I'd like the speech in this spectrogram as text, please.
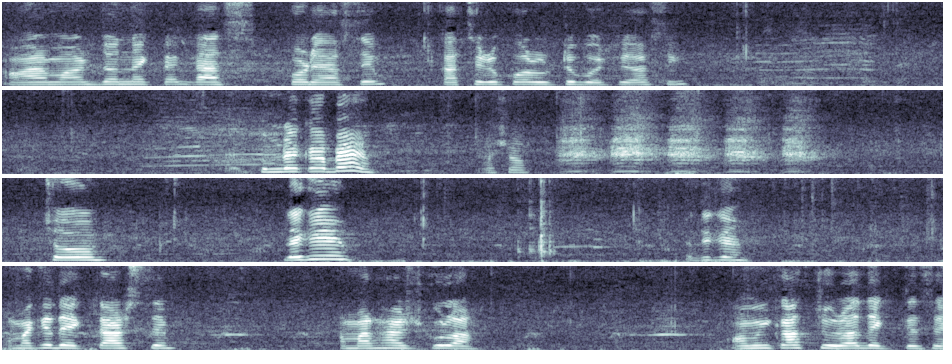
আমার আমার জন্য একটা গাছ পড়ে আছে, গাছের উপর উঠে বসে আছি। তোমরা খাবে? আসো। তো, দেখি। এদিকে, আমাকে দেখতে আসছে। আমার হাঁসগুলা। আমি কাজ চূড়া দেখতেছে।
